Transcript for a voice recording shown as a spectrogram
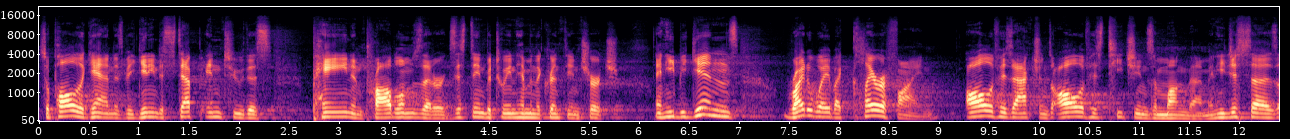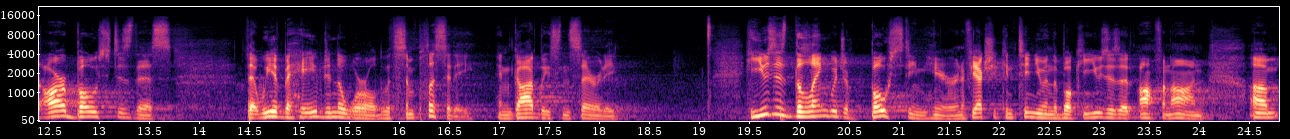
So, Paul again is beginning to step into this pain and problems that are existing between him and the Corinthian church. And he begins right away by clarifying all of his actions, all of his teachings among them. And he just says, Our boast is this, that we have behaved in the world with simplicity and godly sincerity. He uses the language of boasting here, and if you actually continue in the book, he uses it off and on. Um,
